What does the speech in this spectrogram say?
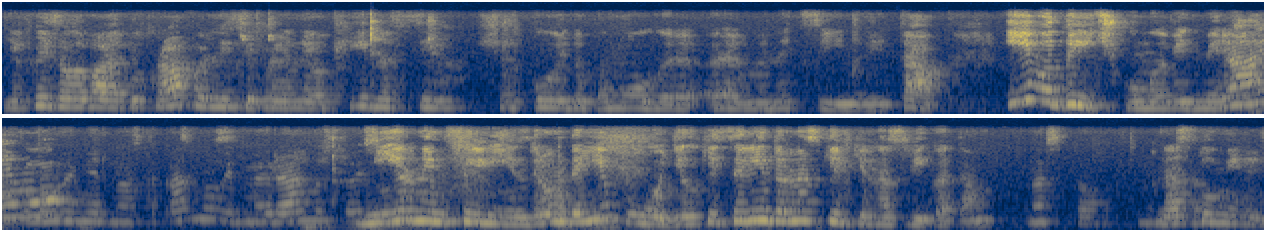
який заливають у крапельниці при необхідності швидкої допомоги ре- реанімаційної. Так, і водичку ми відміряємо. Мірного стакану відміряємо 100 мірним циліндром, дає поділки. Циліндр на скільки в нас віка там? на 100. На 100 мл.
